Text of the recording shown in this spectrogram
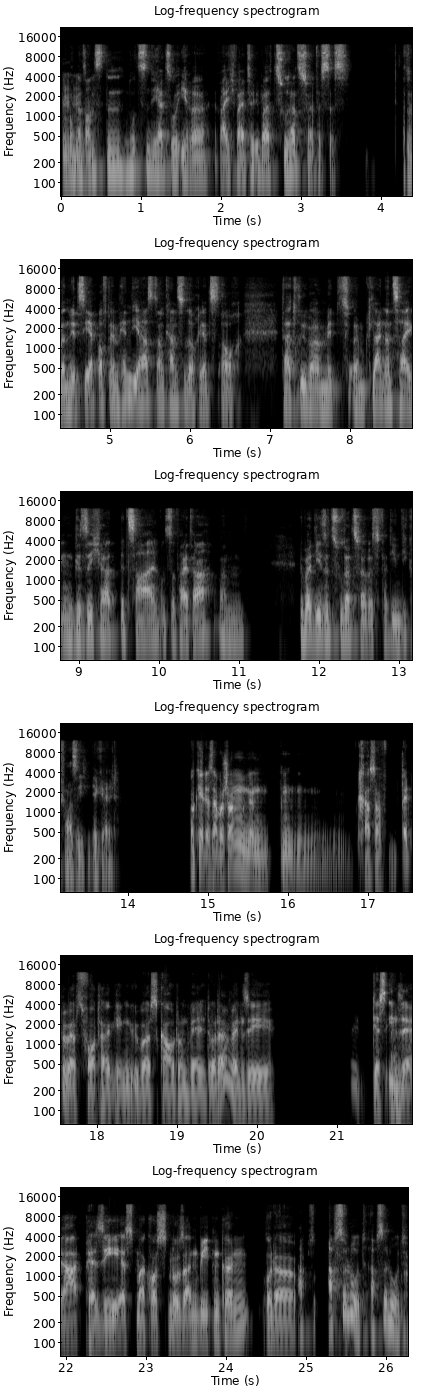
Mhm. Und ansonsten nutzen die halt so ihre Reichweite über Zusatzservices. Also wenn du jetzt die App auf deinem Handy hast, dann kannst du doch jetzt auch darüber mit ähm, Kleinanzeigen gesichert bezahlen und so weiter. Ähm, über diese Zusatzservice verdienen die quasi ihr Geld. Okay, das ist aber schon ein, ein krasser Wettbewerbsvorteil gegenüber Scout und Welt, oder? Wenn sie das Inserat per se erstmal kostenlos anbieten können? Oder? absolut, absolut.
